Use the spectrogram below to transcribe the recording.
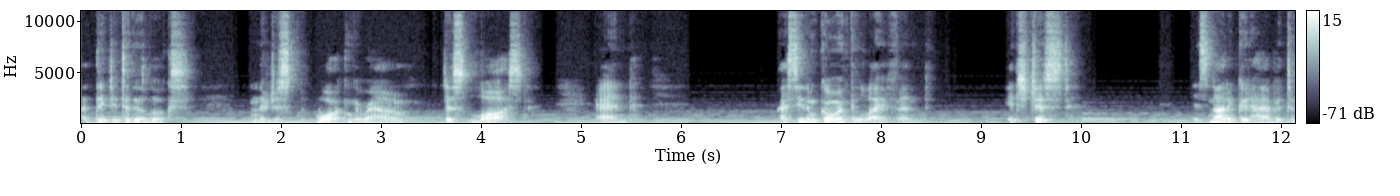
addicted to their looks, and they're just walking around just lost. And I see them going through life, and it's just, it's not a good habit to,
